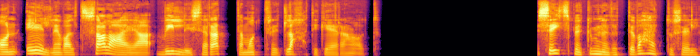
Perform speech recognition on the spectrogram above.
on eelnevalt salaja villise rattamutrid lahti keeranud. seitsmekümnendate vahetusel,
